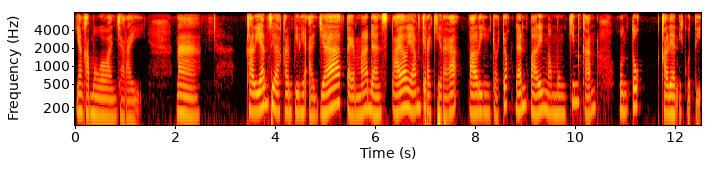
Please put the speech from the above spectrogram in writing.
yang kamu wawancarai. Nah, kalian silahkan pilih aja tema dan style yang kira-kira paling cocok dan paling memungkinkan untuk kalian ikuti.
